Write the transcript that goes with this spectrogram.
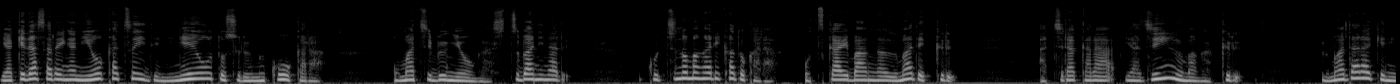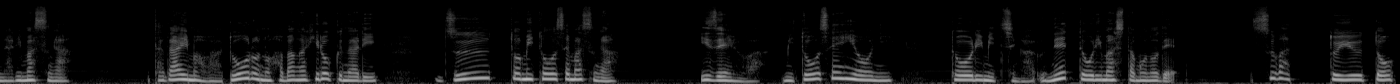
焼け出されが荷を担いで逃げようとする向こうからお待ち奉行が出馬になるこっちの曲がり角からお使い番が馬で来る。あちらから野人馬が来る。馬だらけになりますが、ただいまは道路の幅が広くなり、ずっと見通せますが、以前は見通せんように通り道がうねっておりましたもので、すわというと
